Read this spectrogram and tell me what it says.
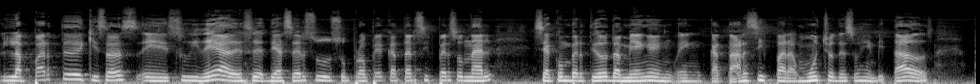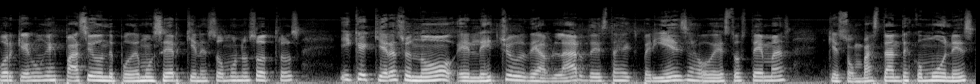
la parte de quizás eh, su idea de, de hacer su, su propia catarsis personal se ha convertido también en, en catarsis para muchos de sus invitados, porque es un espacio donde podemos ser quienes somos nosotros y que quieras o no, el hecho de hablar de estas experiencias o de estos temas que son bastante comunes,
